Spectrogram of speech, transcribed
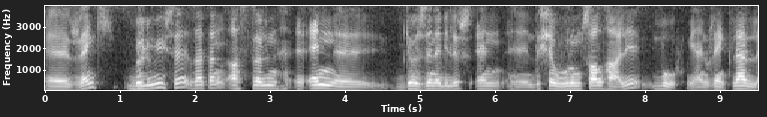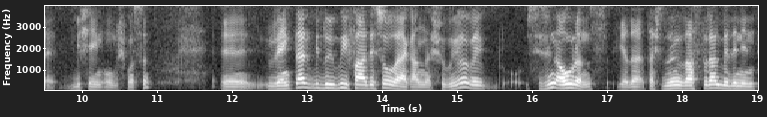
E, renk bölümü ise zaten astralin en e, gözlenebilir, en e, dışa vurumsal hali bu. Yani renklerle bir şeyin oluşması e, renkler bir duygu ifadesi olarak anlaşılıyor ve sizin auranız ya da taşıdığınız astral bedenin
